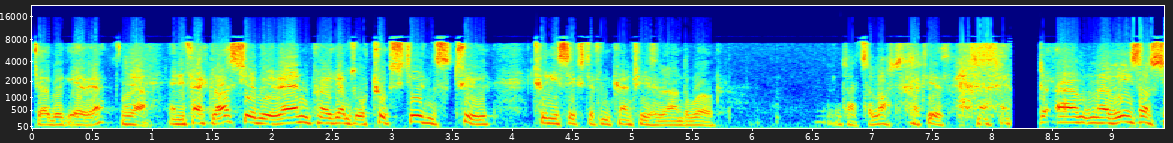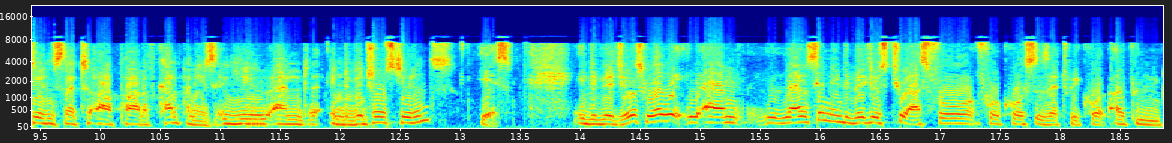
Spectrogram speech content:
Joburg area. Yeah. And in fact, last year we ran programs or took students to 26 different countries around the world. That's a lot. That is. Um, now, these are students that are part of companies. You and individual students? Yes, individuals. Well, we, um, they'll send individuals to us for, for courses that we call open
